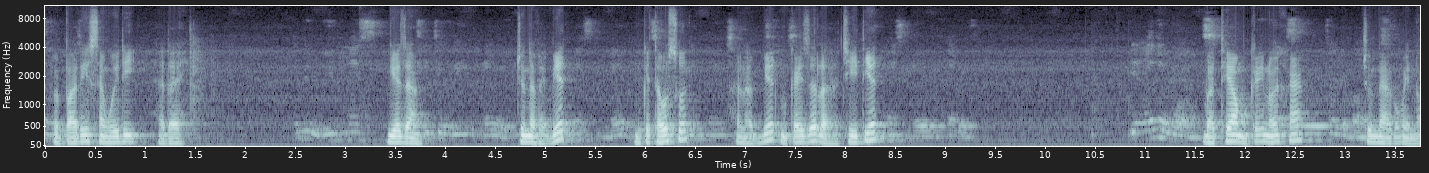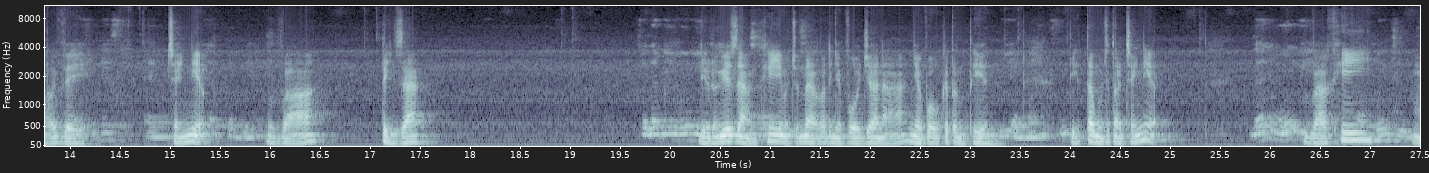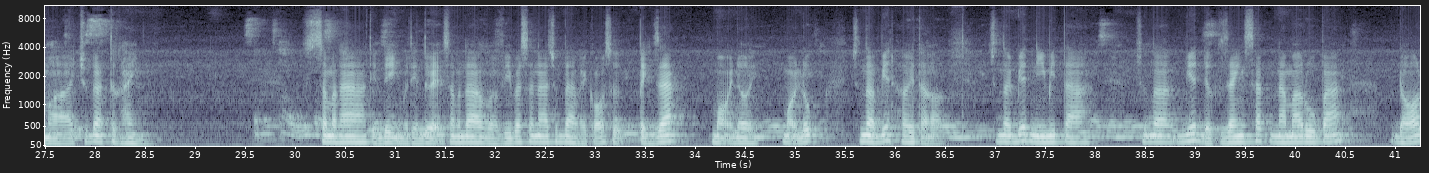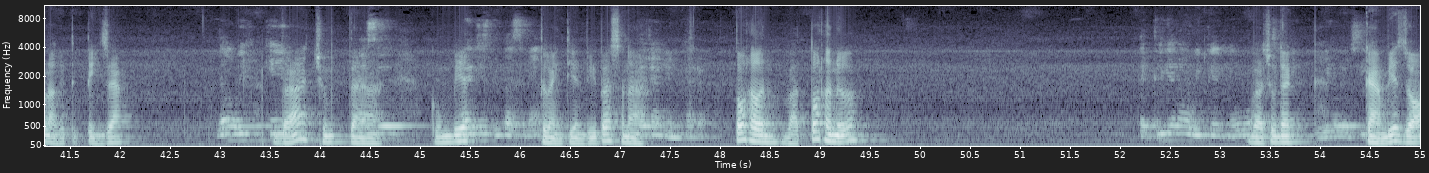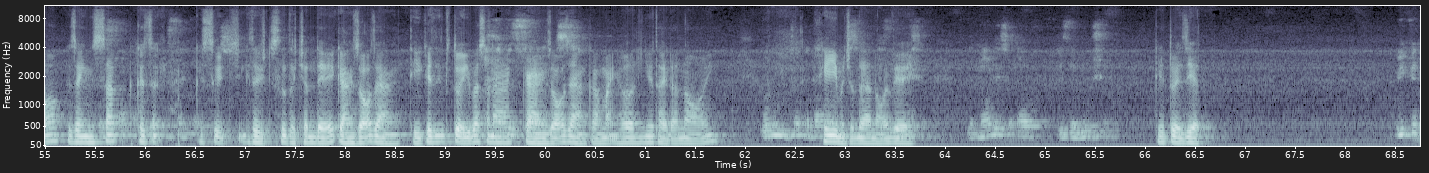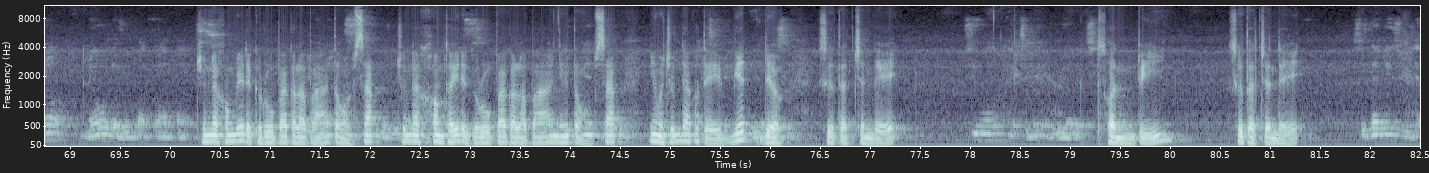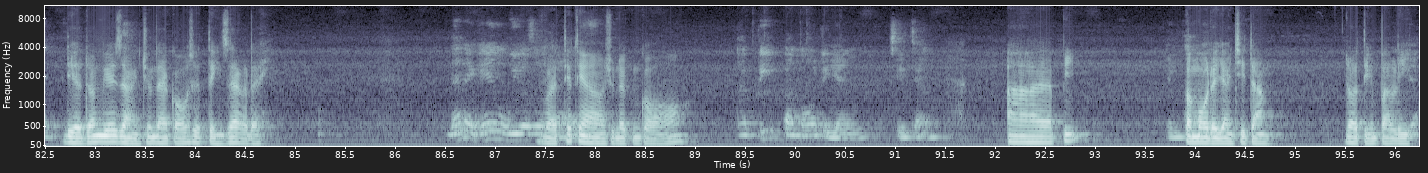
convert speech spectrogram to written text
về Parisangvedi ở đây. Nghĩa rằng chúng ta phải biết một cái thấu suốt hay là biết một cái rất là chi tiết và theo một cách nói khác, chúng ta cũng phải nói về chánh niệm và tỉnh giác điều đó nghĩa rằng khi mà chúng ta có thể nhập vô jhana nhập vô cái tầng thiền thì tâm của chúng ta chánh niệm. Và khi mà chúng ta thực hành samatha thiền định và thiền tuệ, samatha và vipassana, chúng ta phải có sự tỉnh giác mọi nơi, mọi lúc. Chúng ta biết hơi thở, chúng ta biết nimitta, chúng ta biết được danh sắc namarupa. Đó là cái tỉnh giác. Và chúng ta cũng biết thực hành thiền vipassana tốt hơn và tốt hơn nữa. Và chúng ta càng biết rõ cái danh sắc cái, cái sự cái sự thật chân đế càng rõ ràng thì cái tuệ vipassana càng rõ ràng càng mạnh hơn như thầy đã nói. Khi mà chúng ta nói về cái tuệ diệt chúng ta không biết được cái rupa kalapa tổng hợp sắc chúng ta không thấy được cái rupa kalapa những tổng hợp sắc nhưng mà chúng ta có thể biết được sự thật chân đế thuần túy sự thật chân đế điều đó nghĩa rằng chúng ta có sự tỉnh giác ở đây. Và tiếp theo chúng ta cũng có api pamodayang chitang đó là tiếng Pali.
